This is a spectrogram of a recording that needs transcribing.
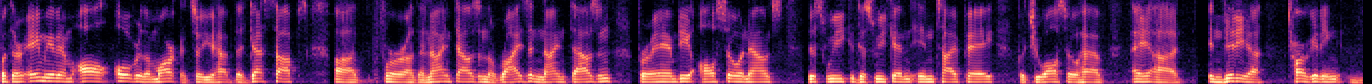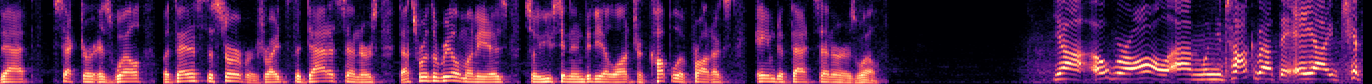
but they're aiming them all over the market. So you have the desktops uh, for uh, the 9000, the Ryzen 9000 for AMD also announced this week, this weekend in Taipei. But you also have a uh, NVIDIA targeting that sector as well. But then it's the servers, right? It's the data centers. That's where the real money is. So you've seen NVIDIA launch a couple of products aimed at that center as well. Yeah, overall, um, when you talk about the AI chip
